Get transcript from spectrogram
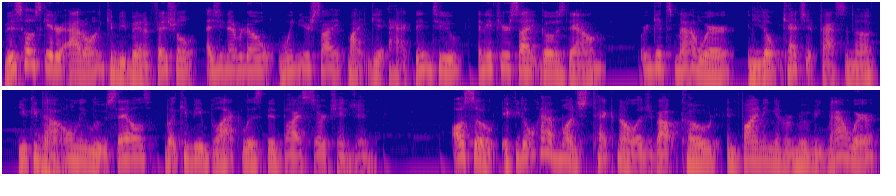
This HostGator add-on can be beneficial as you never know when your site might get hacked into and if your site goes down or gets malware and you don't catch it fast enough, you can not only lose sales but can be blacklisted by search engines. Also, if you don't have much tech knowledge about code and finding and removing malware,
